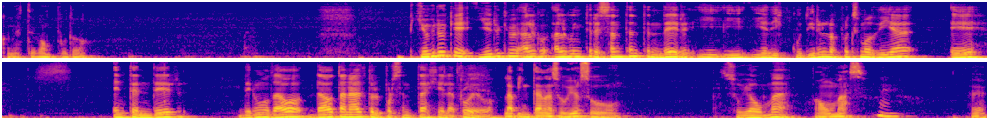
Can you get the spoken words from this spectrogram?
con este cómputo. Yo creo que, yo creo que algo, algo interesante a entender y, y- y a discutir en los próximos días es entender, de nuevo, dado, dado tan alto el porcentaje de la prueba, La Pintana subió su subió aún más. aún más. Mm. ¿eh?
